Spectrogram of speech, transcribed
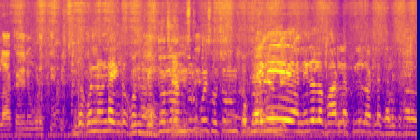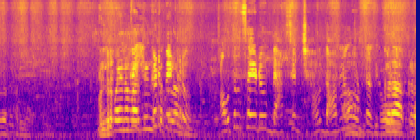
బ్లాక్ అయినా కూడా ఇంకా కొన్ని ఉండే ఇంకా కొన్ని నీళ్ళలో పార్లే పిల్లలు అట్లా గలీజ్ పైన వరకు ఇంకా ఇక్కడ పెట్టరు అవతల సైడ్ బ్యాక్ సైడ్ చాలా దారుణంగా ఉంటుంది. ఇక్కడ అక్కడ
